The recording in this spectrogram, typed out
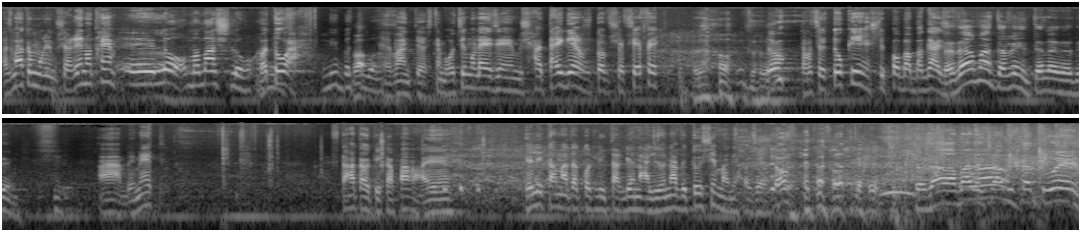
אז מה אתם אומרים, שרין אתכם? אה, לא, ממש לא. בטוח? אני אני בטוח. הבנתי, אז אתם רוצים אולי איזה משחת טייגר? זה טוב שפשפת? לא, זה לא. לא? אתה רוצה תוכי? יש לי פה בבגז. אתה יודע מה? תבין, תן לילדים. אה, באמת? הפתעת אותי, כפרה. תן לי כמה דקות להתארגן על יונה וטושים, אני חוזר, טוב? אוקיי. תודה רבה לשבי סנטואל.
